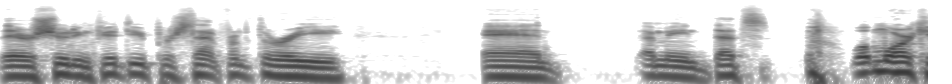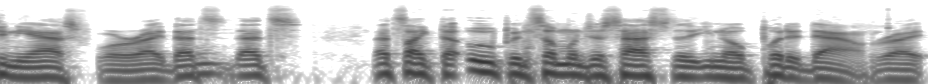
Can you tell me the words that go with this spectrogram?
They're shooting 50% from three. And I mean, that's what more can you ask for, right? That's mm. that's that's like the oop and someone just has to, you know, put it down, right?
